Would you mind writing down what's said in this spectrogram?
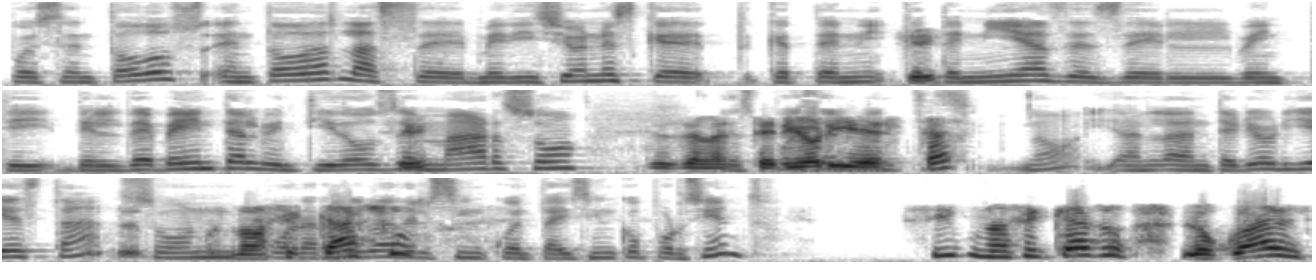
pues en todos en todas las eh, mediciones que, que, tenías desde el 20, del de 20 al 22 de marzo desde la anterior y esta no y la anterior y esta son por arriba caso. del 55%. Sí, no hace caso, lo cual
